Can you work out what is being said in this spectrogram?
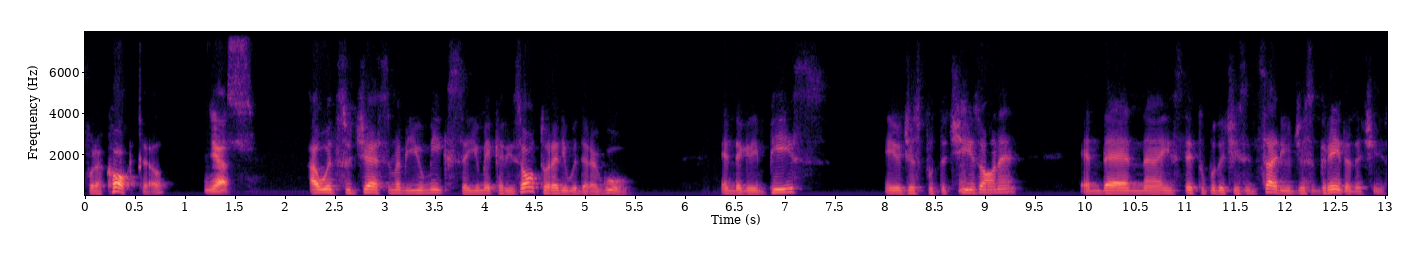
for a cocktail, Yes. I would suggest maybe you mix, uh, you make a risotto ready with the ragu and the green peas, and you just put the cheese on it. And then uh, instead to put the cheese inside, you just grate the cheese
